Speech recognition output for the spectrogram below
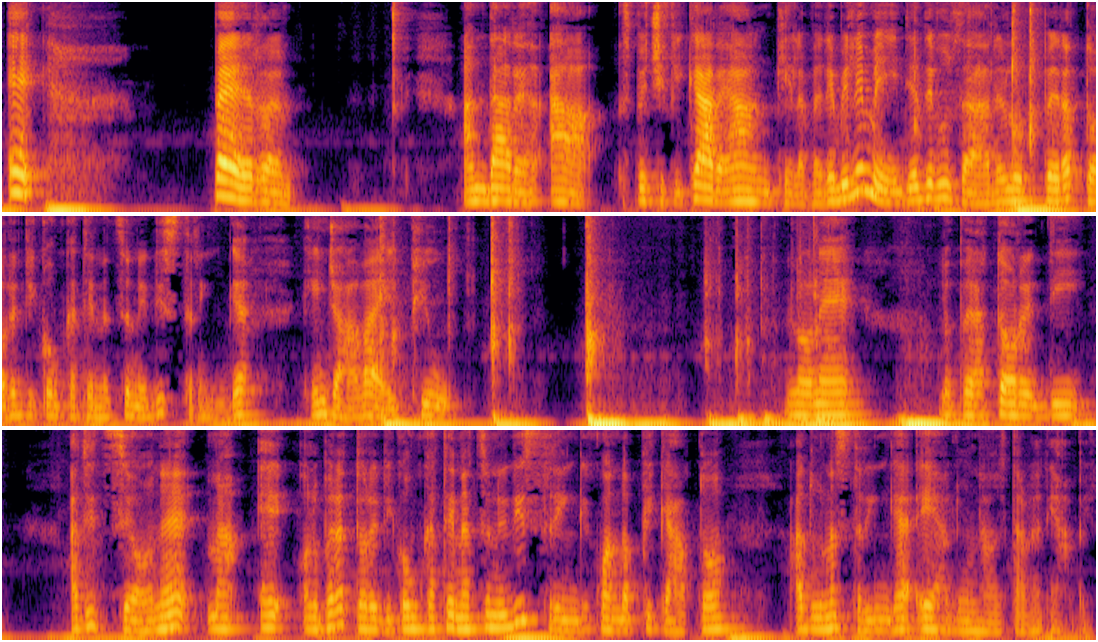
e per andare a specificare anche la variabile media devo usare l'operatore di concatenazione di stringhe che in Java è il più. Non è l'operatore di addizione ma è l'operatore di concatenazione di stringhe quando applicato ad una stringa e ad un'altra variabile.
